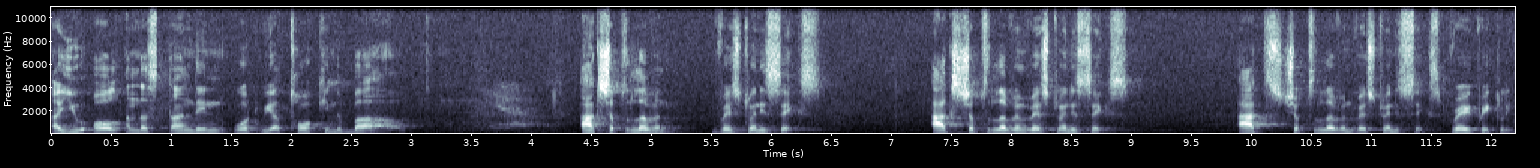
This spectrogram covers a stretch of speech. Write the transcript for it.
Are you all understanding what we are talking about? Yeah. Acts chapter 11, verse 26. Acts chapter 11, verse 26. Acts chapter 11, verse 26. Very quickly.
